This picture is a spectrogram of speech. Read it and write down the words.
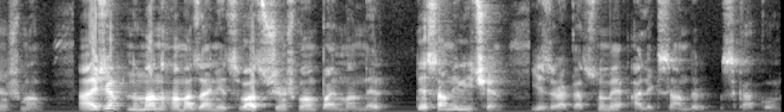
ճնշմամբ։ Այժմ նման համաձայնեցված ճնշման պայմաններ տեսանելի չեն, եզրակացնում է Ալեքսանդր Սկակոն։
